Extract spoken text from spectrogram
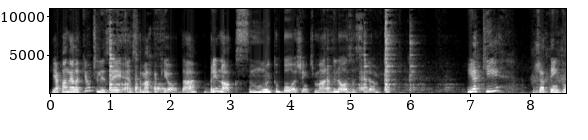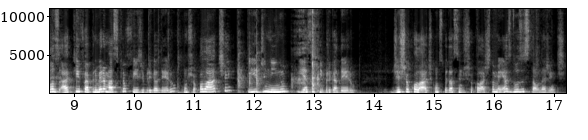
E a panela que eu utilizei é essa marca aqui, ó, da Brinox. Muito boa, gente, maravilhosa, cerâmica. E aqui já tem duas... Aqui foi a primeira massa que eu fiz de brigadeiro com chocolate e de ninho. E essa aqui, brigadeiro de chocolate com uns pedacinhos de chocolate também. As duas estão, né, gente?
